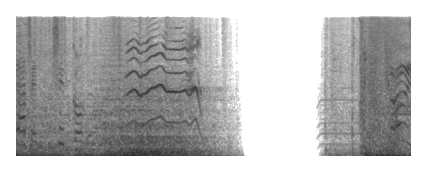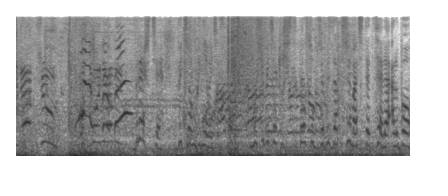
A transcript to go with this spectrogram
Ratchet, szybko! Dalej, naprzód! Osłaniamy! Wreszcie! Wyciągniemy cię stąd. Musi być jakiś sposób, żeby zatrzymać te cele, albo...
